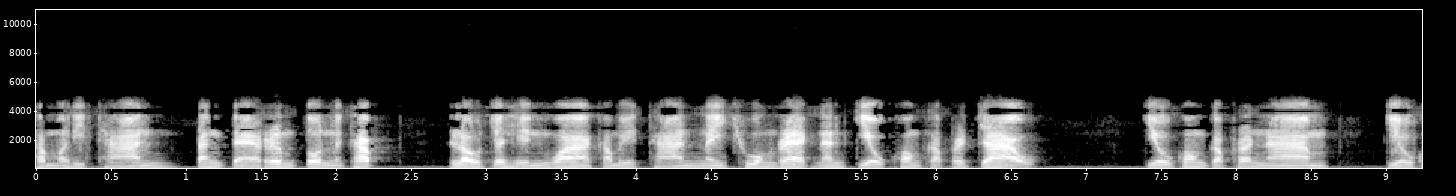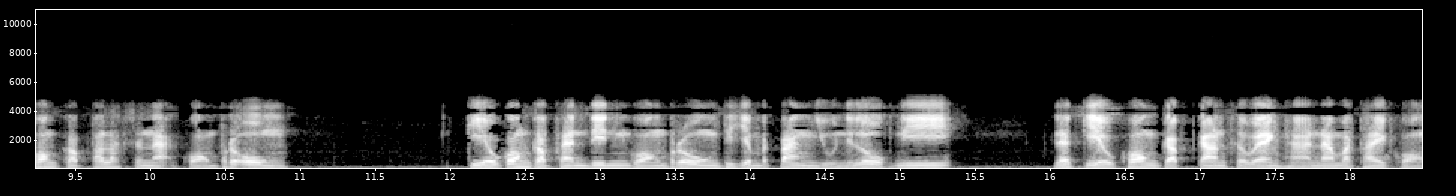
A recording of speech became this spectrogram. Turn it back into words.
คำอธิษฐานตั้งแต่เริ่มต้นนะครับ เราจะเห็นว่าคำอธิษฐานในช่วงแรกนั้นเกี่ยวข้องกับพระเจ้า เกี่ยวข้องกับพระนาม เกี่ยวข้องกับพระลักษณะของพระองค์ เกี่ยวข้องกับแผ่นดินของพระองค์ที่จะมาตั้งอยู่ในโลกนี้ และเกี่ยวข้องกับการแสวงหาน้ำมัทไทยของ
